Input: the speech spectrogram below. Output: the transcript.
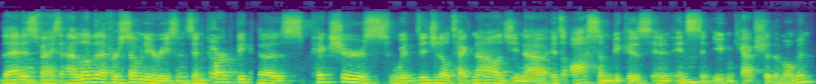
That is fascinating. I love that for so many reasons. In part because pictures with digital technology now, it's awesome because in an instant you can capture the moment.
